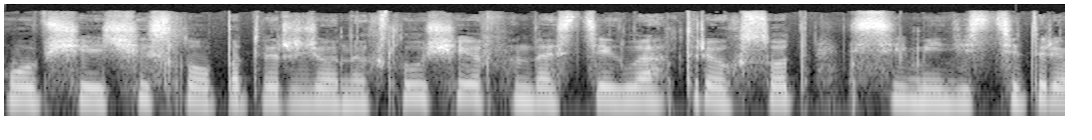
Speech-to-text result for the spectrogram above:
Общее число подтвержденных случаев достигло 373.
